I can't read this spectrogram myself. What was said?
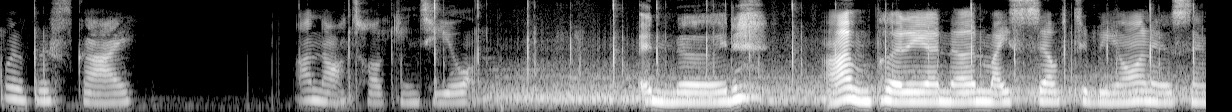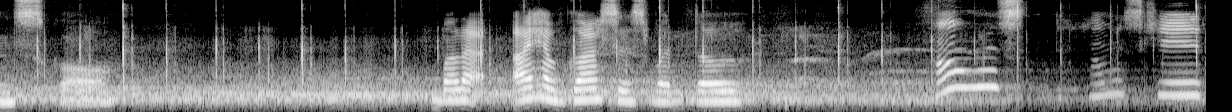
What is this guy? I'm not talking to you. A nerd. I'm pretty a nerd myself, to be honest, in school. But I, I have glasses, but the homeless, homeless kid, homeless kid,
